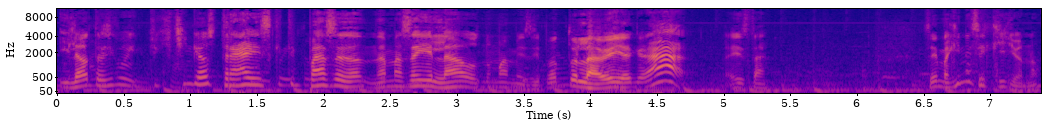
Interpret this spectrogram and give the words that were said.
Y la otra dice, ¿qué chingados traes? ¿Qué te pasa? Nada más hay helados, no mames. De pronto la ve, ¡ah! Ahí está. O sea, imagínense aquello, ¿no?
